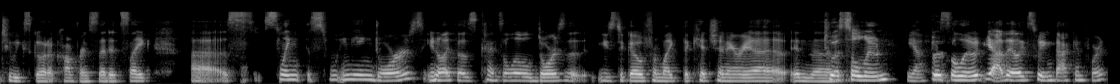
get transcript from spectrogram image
two weeks ago at a conference that it's like uh sling swinging doors you know like those kinds of little doors that used to go from like the kitchen area in the to a saloon? Yeah. To a saloon. Yeah they like swing back and forth.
